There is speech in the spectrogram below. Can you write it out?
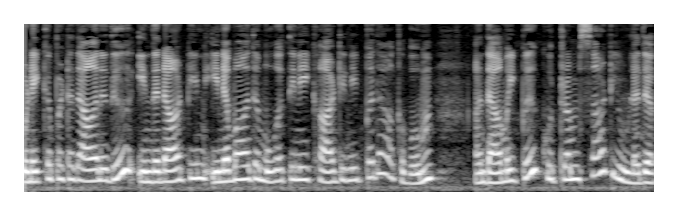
உடைக்கப்பட்டதானது இந்த நாட்டின் இனவாத முகத்தினை காட்டி நிற்பதாகவும் அந்த அமைப்பு குற்றம் சாட்டியுள்ளது.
